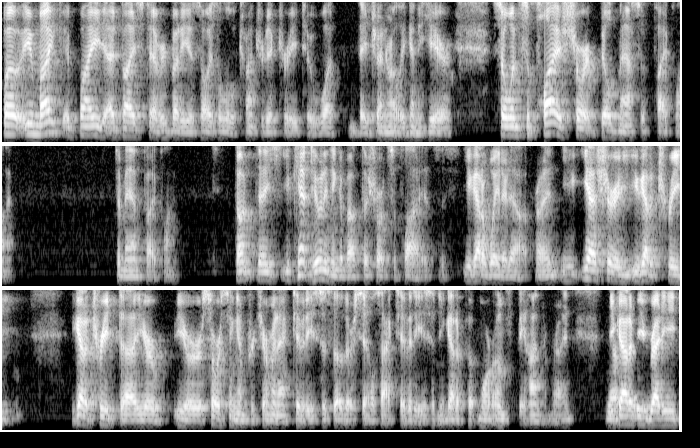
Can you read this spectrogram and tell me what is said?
Well, you might my advice to everybody is always a little contradictory to what they're generally going to hear. So when supply is short, build massive pipeline demand pipeline. Don't you can't do anything about the short supply. It's, it's you got to wait it out, right? You, yeah, sure. You got to treat you got to treat uh, your your sourcing and procurement activities as though they're sales activities, and you got to put more oomph behind them, right? You got to be ready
